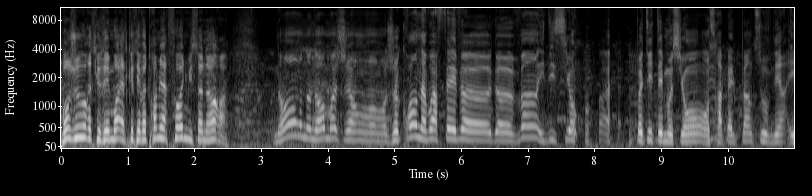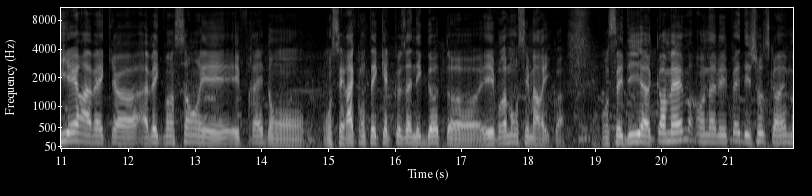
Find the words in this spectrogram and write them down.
Bonjour, excusez-moi, est-ce que c'est votre première fois Nuit Sonore Non, non, non, moi je crois en avoir fait euh, de 20 éditions. Petite émotion, on se rappelle plein de souvenirs. Hier avec, euh, avec Vincent et, Fred, on, s'est raconté quelques anecdotes euh, et vraiment on s'est marré. On s'est dit euh, quand même, on avait fait des choses quand même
